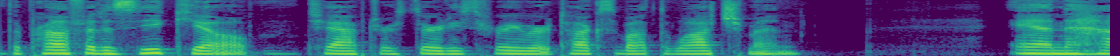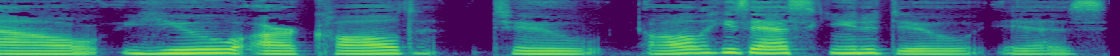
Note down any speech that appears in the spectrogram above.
the prophet Ezekiel chapter 33, where it talks about the watchman and how you are called to, all he's asking you to do is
